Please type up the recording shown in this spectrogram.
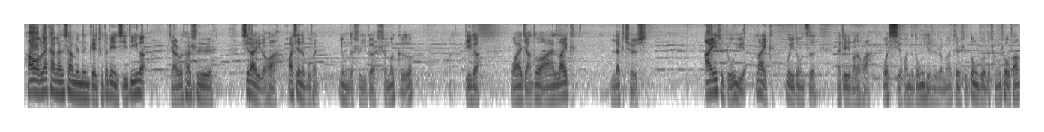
好，我们来看看下面的给出的练习。第一个，假如它是希腊语的话，划线的部分用的是一个什么格？第一个，我爱讲座，I like lectures。I 是主语，like 谓语动词。那这地方的话，我喜欢的东西是什么？这是动作的承受方。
